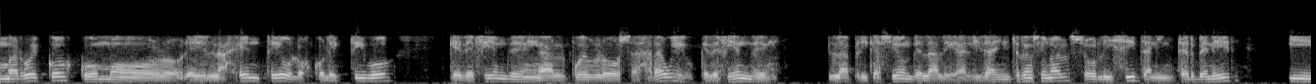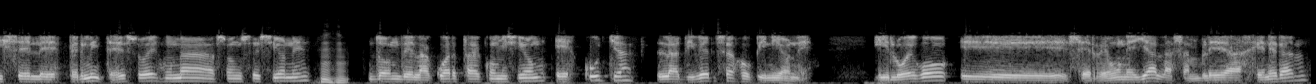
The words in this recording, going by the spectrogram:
Marruecos como eh, la gente o los colectivos que defienden al pueblo saharaui o que defienden la aplicación de la legalidad internacional, solicitan intervenir y se les permite. Eso es una, son sesiones donde la cuarta comisión escucha las diversas opiniones y luego eh, se reúne ya la Asamblea General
